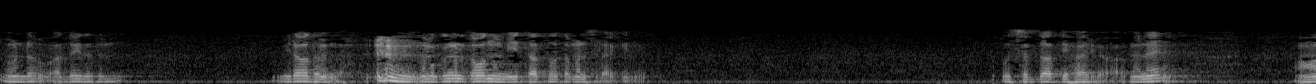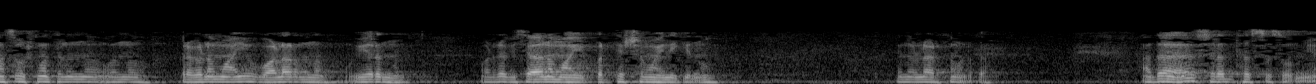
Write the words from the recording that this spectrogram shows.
അതുകൊണ്ട് അദ്വൈതത്തിൽ വിരോധമില്ല. നമുക്കിങ്ങനെ തോന്നും ഈ തത്വത്തെ മനസ്സിലാക്കിയത് ശബ്ദാത്യഹാരിക. അങ്ങനെ ആ സൂക്ഷ്മത്തിൽ നിന്ന് ഒന്ന് പ്രകടമായി വളർന്ന് ഉയർന്ന് വളരെ വിശാലമായി പ്രത്യക്ഷമായി നിൽക്കുന്നു എന്നുള്ള അർത്ഥമെടുക്കാം അത് ശ്രദ്ധസ്വ സൗമ്യ.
